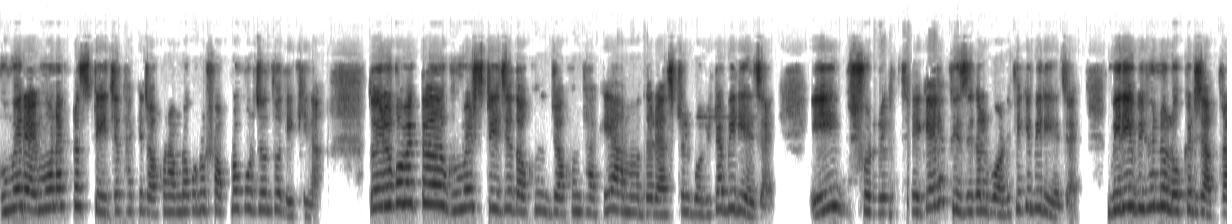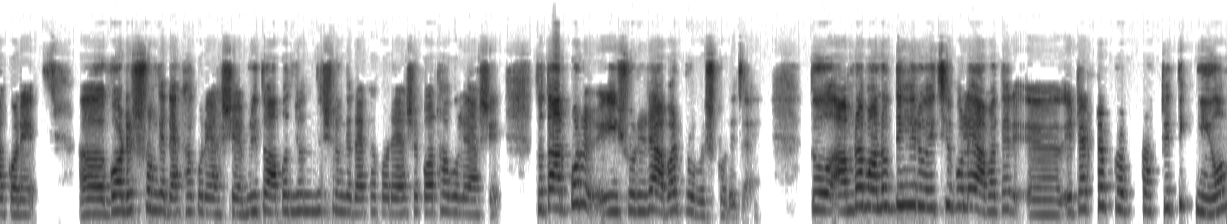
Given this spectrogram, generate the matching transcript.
ঘুমের এমন একটা স্টেজে থাকে যখন আমরা কোনো স্বপ্ন পর্যন্ত দেখি না। তো এরকম একটা ঘুমের স্টেজে তখন যখন থাকে, আমাদের অ্যাস্ট্রাল বডিটা বেরিয়ে যায়। এই শরীর থেকে ফিজিক্যাল বডি থেকে বেরিয়ে যায়। বেরিয়ে বিভিন্ন লোকের যাত্রা করে। গডের সঙ্গে দেখা করে আসে, মৃত আপনজনদের সঙ্গে দেখা করে আসে, কথা বলে আসে। তো তারপর এই শরীরে আবার প্রবেশ করে যায়। তো আমরা মানব দেহে রয়েছে বলে আমাদের এটা একটা প্রাকৃতিক নিয়ম।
